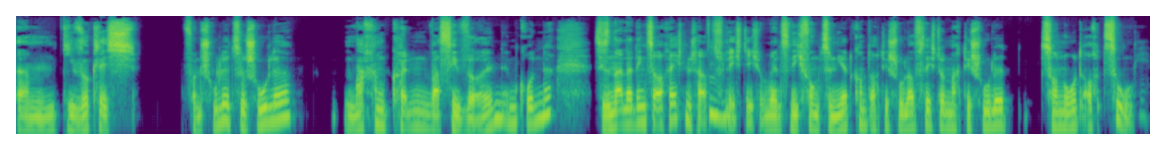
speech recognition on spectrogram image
ähm, die wirklich von Schule zu Schule machen können, was sie wollen im Grunde. Sie sind allerdings auch rechenschaftspflichtig mhm. und wenn es nicht funktioniert, kommt auch die Schulaufsicht und macht die Schule zur Not auch zu. Okay.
